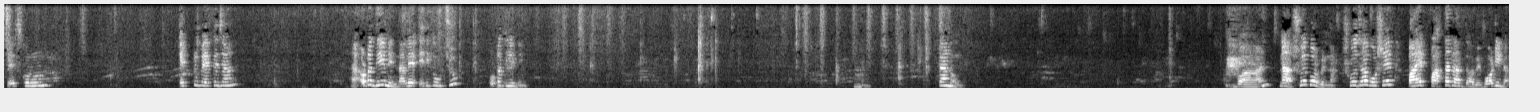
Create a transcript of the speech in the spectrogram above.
প্রেস করুন। একটু ব্যাকে যান। হ্যাঁ ওটা দিয়ে নিন নালে এদিকে উঁচু, ওটা দিয়ে নিন। হুম না, শুয়ে পড়বেন না। সোজা বসে পায়ের পাতা টানতে হবে, বডি না।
